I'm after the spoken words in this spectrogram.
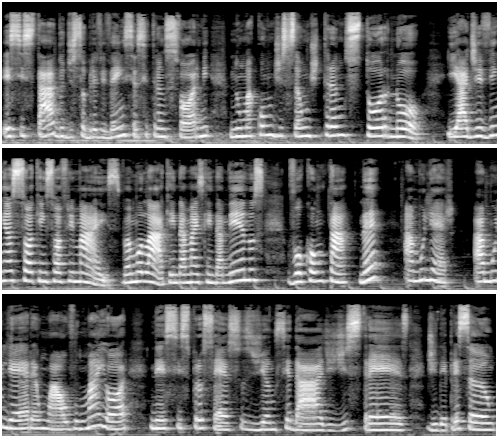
esse estado de sobrevivência se transforme numa condição de transtorno. E adivinha só quem sofre mais? Vamos lá, quem dá mais, quem dá menos? Vou contar, né? A mulher a mulher é um alvo maior nesses processos de ansiedade, de estresse, de depressão.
